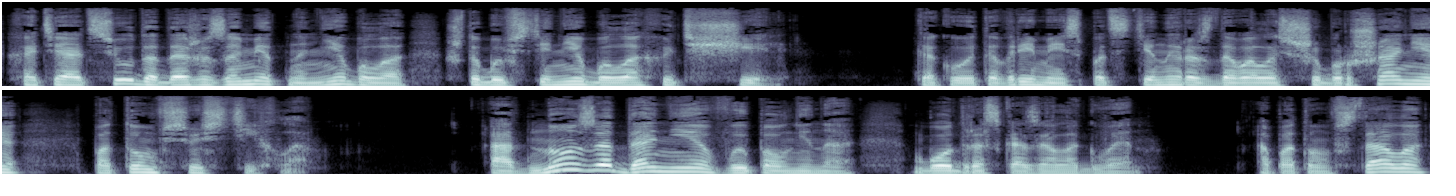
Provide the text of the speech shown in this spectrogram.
хотя отсюда даже заметно не было, чтобы в стене была хоть щель. Какое-то время из-под стены раздавалось шебуршание, потом все стихло. «Одно задание выполнено», — бодро сказала Гвен. А потом встала,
